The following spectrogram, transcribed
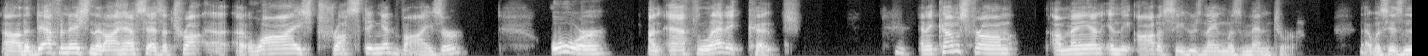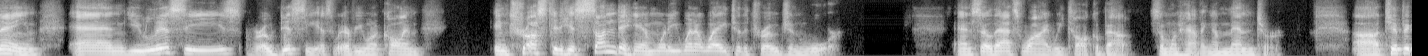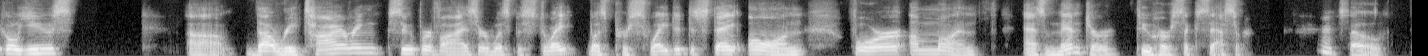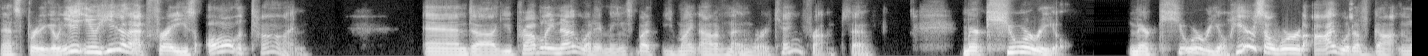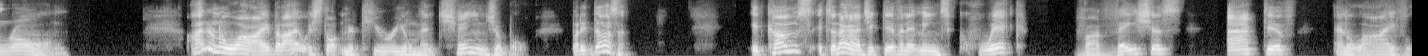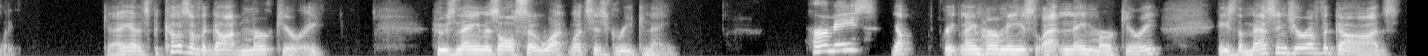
Uh, the definition that I have says a, tr- a wise, trusting advisor or an athletic coach. Hmm. And it comes from a man in the Odyssey whose name was Mentor. That was his name. And Ulysses or Odysseus, whatever you want to call him, entrusted his son to him when he went away to the Trojan War. And so that's why we talk about someone having a mentor. Uh, typical use uh, the retiring supervisor was, persuade, was persuaded to stay on for a month as mentor to her successor. Mm. So that's pretty good. You, you hear that phrase all the time and uh, you probably know what it means, but you might not have known where it came from. So, mercurial, mercurial. Here's a word I would have gotten wrong. I don't know why, but I always thought mercurial meant changeable, but it doesn't. It comes, it's an adjective, and it means quick, vivacious, active, and lively. Okay, and it's because of the god Mercury whose name is also what? What's his Greek name? Hermes. Yep. Greek name Hermes, Latin name Mercury. He's the messenger of the gods.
